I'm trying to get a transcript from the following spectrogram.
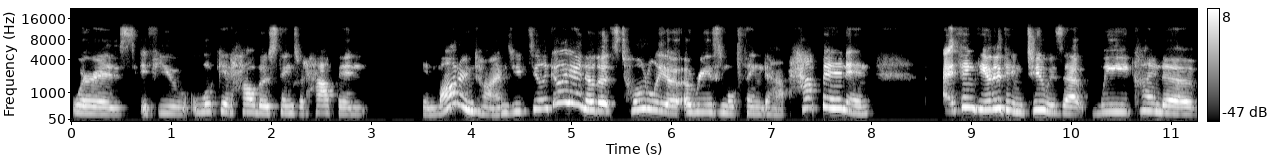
Whereas if you look at how those things would happen in modern times, you'd see like, oh yeah, no, that's totally a, a reasonable thing to have happen. And I think the other thing too is that we kind of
